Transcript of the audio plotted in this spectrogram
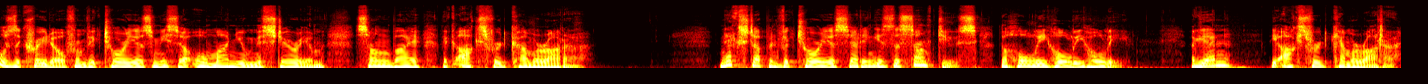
Was the credo from Victoria's Missa O Mysterium, sung by the Oxford Camerata. Next up in Victoria's setting is the Sanctus, the Holy, Holy, Holy. Again, the Oxford Camerata.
